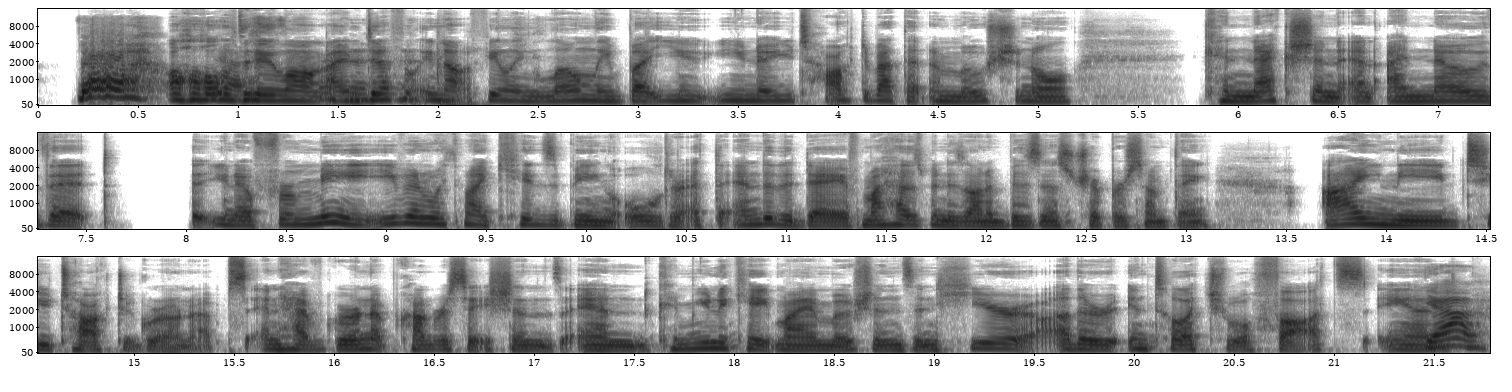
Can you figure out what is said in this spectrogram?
oh, all yes. day long. I'm definitely not feeling lonely, but you, you know, you talked about that emotional connection. And I know that uh, you know, for me, even with my kids being older, at the end of the day, if my husband is on a business trip or something, I need to talk to grown-ups and have grown-up conversations and communicate my emotions and hear other intellectual thoughts. And yeah.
